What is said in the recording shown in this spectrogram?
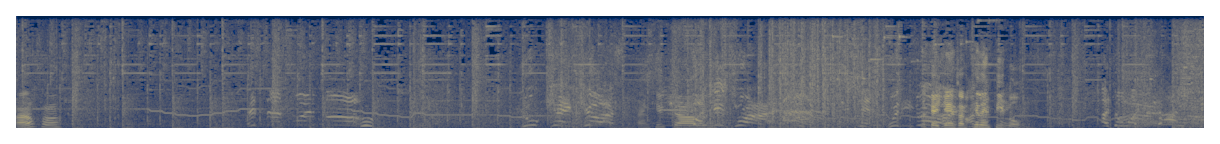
Oh, oh. It's that fuego. You can't kill us. Thank you, Charlie. Fucking try. Shit. Okay, James, I'm killing people. I don't want to die.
